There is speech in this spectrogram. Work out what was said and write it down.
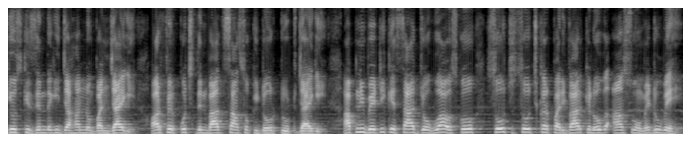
कि उसकी ज़िंदगी जहन्नुम बन जाएगी और फिर कुछ दिन बाद सांसों की डोर टूट जाएगी। अपनी बेटी के साथ जो हुआ, उसको सोच सोच कर परिवार के लोग आंसुओं में डूबे हैं।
